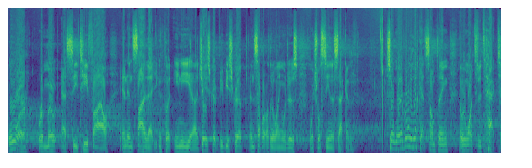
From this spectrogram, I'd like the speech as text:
or remote SCT file, and inside of that, you can put any uh, JScript, VBScript, and several other languages, which we'll see in a second. So whenever we look at something that we want to detect,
